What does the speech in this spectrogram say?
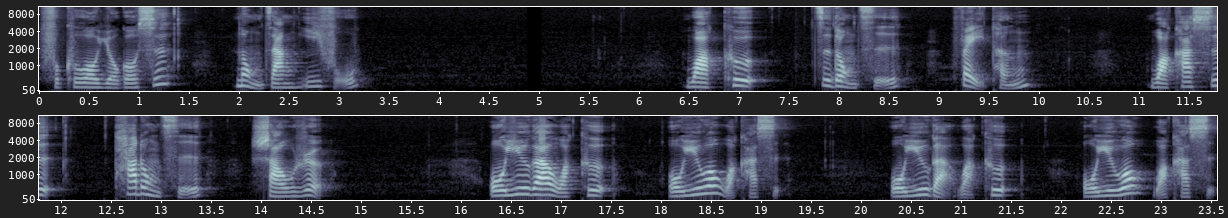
服を汚す，弄脏衣服。わく，自动词，沸腾。わかす，他动词，烧热。お湯が沸く、お湯を沸かす。お湯が沸く、お湯を沸かす。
